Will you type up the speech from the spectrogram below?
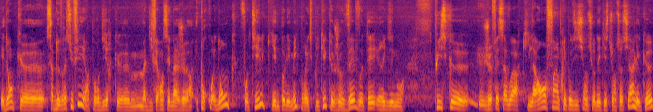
Et donc euh, ça devrait suffire pour dire que ma différence est majeure. Et pourquoi donc faut-il qu'il y ait une polémique pour expliquer que je vais voter Éric Zemmour? Puisque je fais savoir qu'il a enfin pris position sur des questions sociales et que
